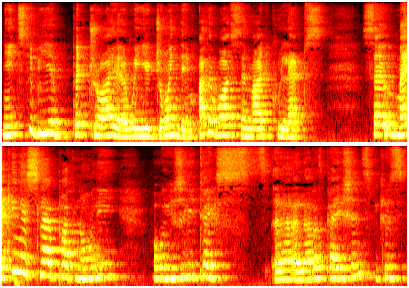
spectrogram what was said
needs to be a bit drier when you join them otherwise they might collapse. So making a slab pot normally or usually takes uh, a lot of patience because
